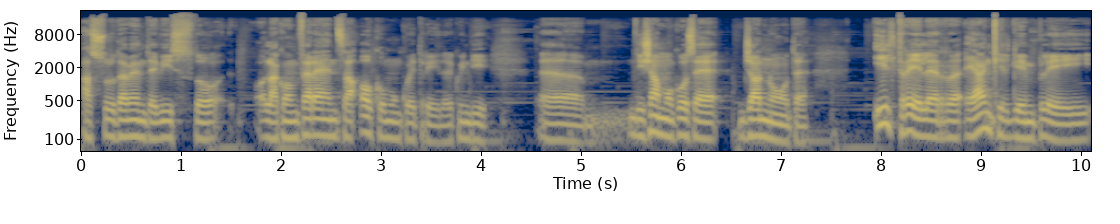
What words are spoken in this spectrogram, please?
assolutamente visto la conferenza o comunque i trailer, quindi uh, diciamo cose già note. Il trailer e anche il gameplay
